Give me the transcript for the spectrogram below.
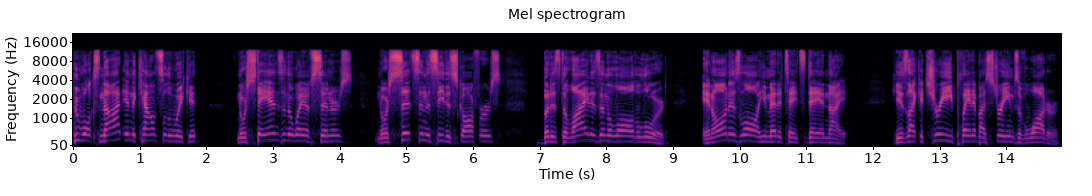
who walks not in the counsel of the wicked, nor stands in the way of sinners, nor sits in the seat of scoffers, but his delight is in the law of the Lord. And on his law he meditates day and night. He is like a tree planted by streams of water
